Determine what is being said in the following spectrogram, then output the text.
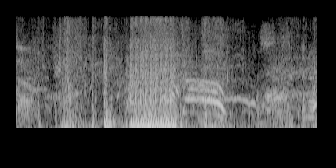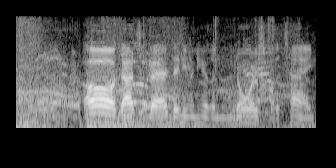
So. Oh, that's bad. Didn't even hear the noise for the tank.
